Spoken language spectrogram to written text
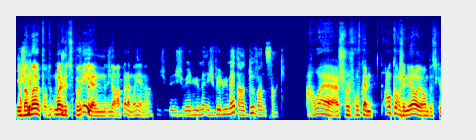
et Ah je bah, vais moi pour moi je vais te spoiler, il n'aura pas la moyenne, hein. je vais je vais lui met je vais lui mettre un 2,25. Ah ouais, je je trouve quand même encore généreux, hein, parce que.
